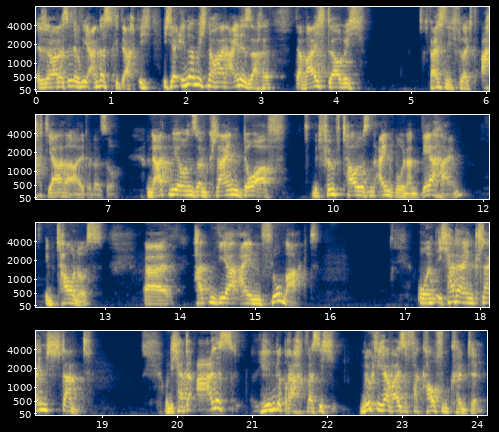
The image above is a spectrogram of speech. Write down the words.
also war das irgendwie anders gedacht. Ich, ich erinnere mich noch an eine Sache. Da war ich, glaube ich, ich weiß nicht, vielleicht acht Jahre alt oder so. Und da hatten wir in unserem kleinen Dorf mit 5000 Einwohnern, Wehrheim, im Taunus, äh, hatten wir einen Flohmarkt. Und ich hatte einen kleinen Stand. Und ich hatte alles hingebracht, was ich möglicherweise verkaufen könnte.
